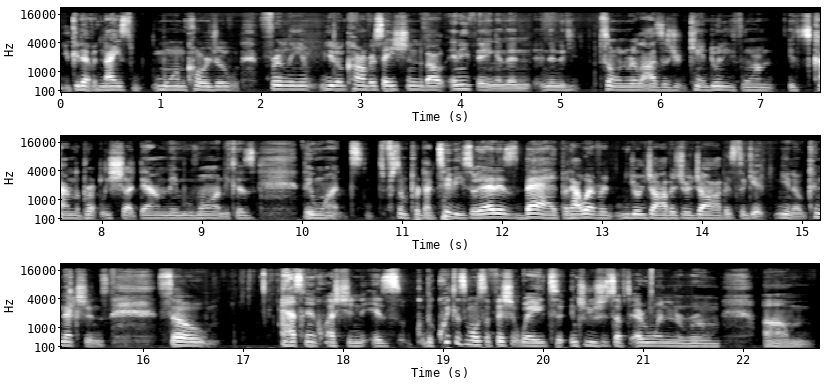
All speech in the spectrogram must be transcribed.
you could have a nice, warm, cordial, friendly, you know, conversation about anything, and then and then if someone realizes you can't do anything for them, it's kind of abruptly shut down and they move on because they want some productivity. So that is bad. But however, your job is your job is to get you know connections. So asking a question is the quickest, most efficient way to introduce yourself to everyone in the room um,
